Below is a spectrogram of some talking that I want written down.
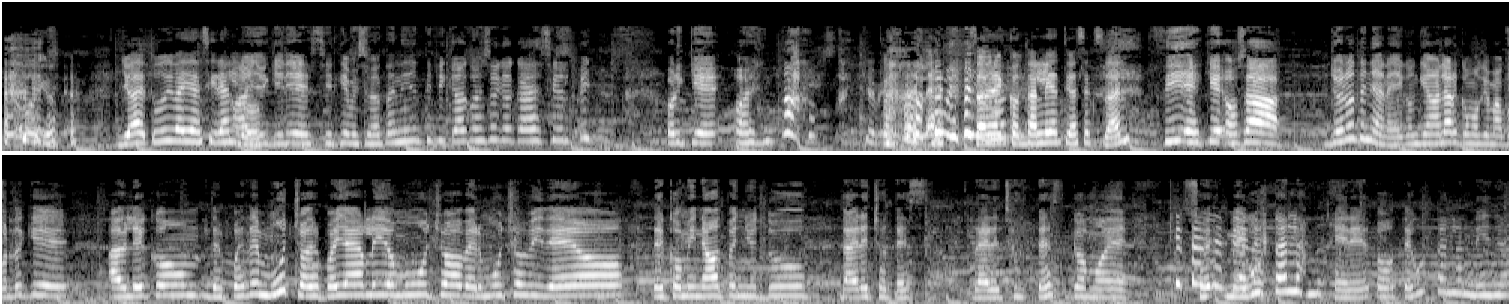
Yo, tú ibas a decir algo. Ah, yo quería decir que me siento tan identificada con eso que acaba de decir el pecho. Porque. ay, que me- ¿Sobre encontrar la identidad sexual? Sí, es que, o sea, yo no tenía nadie con quien hablar. Como que me acuerdo que hablé con. Después de mucho, después de haber leído mucho, ver muchos videos de coming out en YouTube, de haber hecho test. De haber hecho test como de. Soy- me gustan las mujeres o te gustan las niñas.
